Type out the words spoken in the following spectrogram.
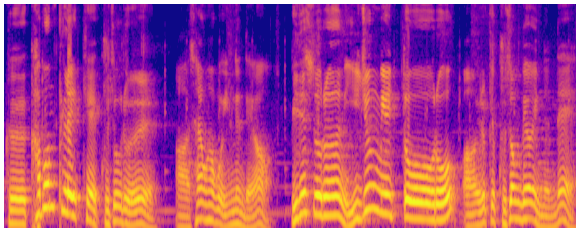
그 카본 플레이트의 구조를 어, 사용하고 있는데요. 미드솔은 이중 밀도로 어, 이렇게 구성되어 있는데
